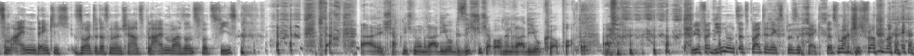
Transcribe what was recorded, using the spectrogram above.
zum einen denke ich, sollte das nur ein Scherz bleiben, weil sonst wird's fies. ja, ja, ich habe nicht nur ein Radiogesicht, ich habe auch einen Radiokörper. Also. Wir verdienen uns jetzt bald den Explicit Tag. Das mag ich vermeiden.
